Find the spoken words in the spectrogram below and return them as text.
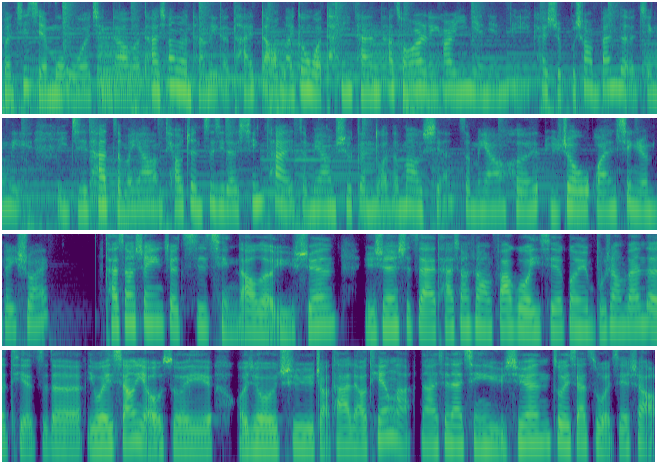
本期节目，我请到了他乡论坛里的台导来跟我谈一谈他从二零二一年年底开始不上班的经历，以及他怎么样调整自己的心态，怎么样去更多的冒险，怎么样和宇宙玩信任背摔。他乡声音这期请到了宇轩，宇轩是在他乡上发过一些关于不上班的帖子的一位乡友，所以我就去找他聊天了。那现在请宇轩做一下自我介绍。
